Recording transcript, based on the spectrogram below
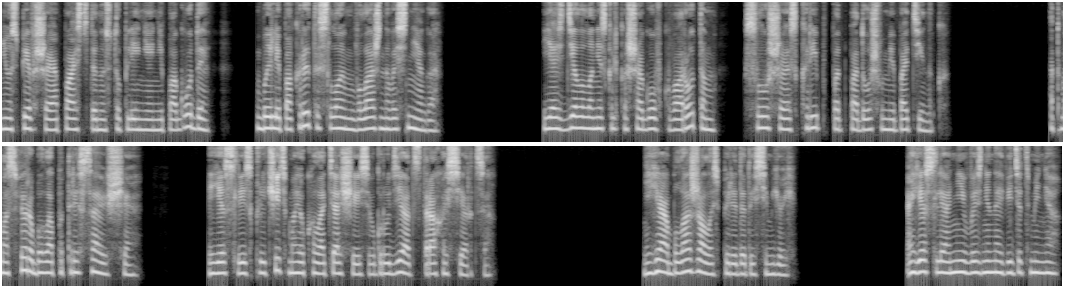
не успевшие опасть до наступления непогоды, были покрыты слоем влажного снега. Я сделала несколько шагов к воротам, слушая скрип под подошвами ботинок. Атмосфера была потрясающая, если исключить мое колотящееся в груди от страха сердце. Я облажалась перед этой семьей. А если они возненавидят меня?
